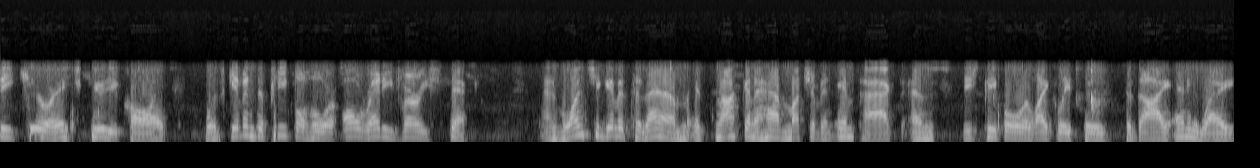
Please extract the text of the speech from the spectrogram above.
HCQ or HQ you call it was given to people who were already very sick. And once you give it to them, it's not going to have much of an impact. And these people were likely to, to die anyway.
